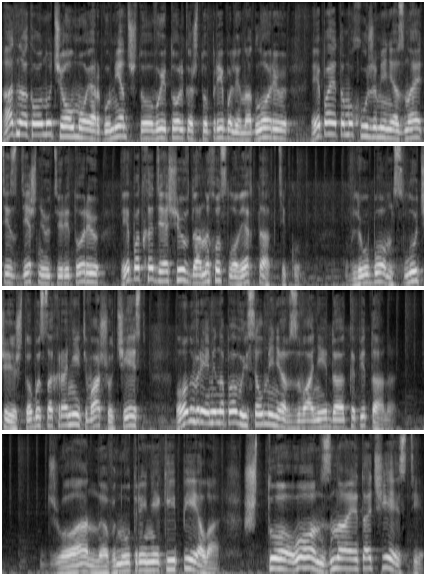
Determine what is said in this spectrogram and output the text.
Однако он учел мой аргумент, что вы только что прибыли на Глорию, и поэтому хуже меня знаете здешнюю территорию и подходящую в данных условиях тактику. В любом случае, чтобы сохранить вашу честь, он временно повысил меня в звании до капитана. Джоанна внутренне кипела. Что он знает о чести?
